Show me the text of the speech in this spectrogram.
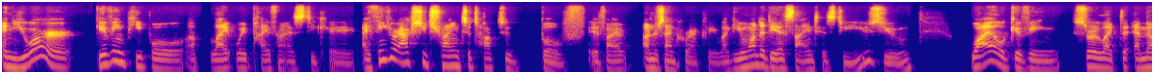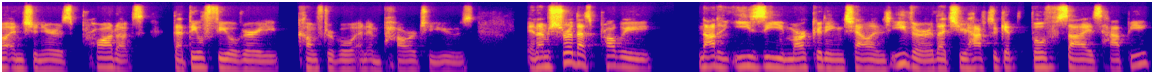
And you're giving people a lightweight Python SDK. I think you're actually trying to talk to both, if I understand correctly. Like you want the data scientists to use you while giving sort of like the ML engineers products that they'll feel very comfortable and empowered to use. And I'm sure that's probably not an easy marketing challenge either, that you have to get both sides happy.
